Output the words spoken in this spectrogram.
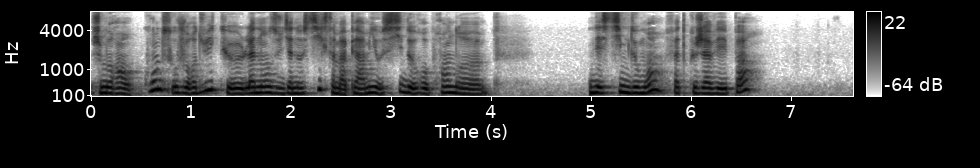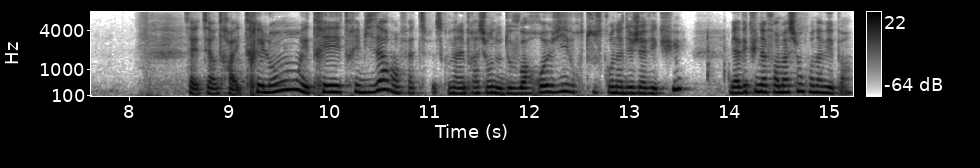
Je me rends compte aujourd'hui que l'annonce du diagnostic, ça m'a permis aussi de reprendre une estime de moi, en fait, que j'avais pas. Ça a été un travail très long et très, très bizarre, en fait, parce qu'on a l'impression de devoir revivre tout ce qu'on a déjà vécu, mais avec une information qu'on n'avait pas.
